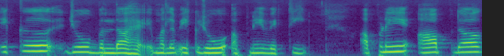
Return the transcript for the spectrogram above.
ਇੱਕ ਜੋ ਬੰਦਾ ਹੈ, ਮਤਲਬ ਇੱਕ ਜੋ ਆਪਣੇ ਵਿਅਕਤੀ ਆਪਣੇ ਆਪ ਦਾ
